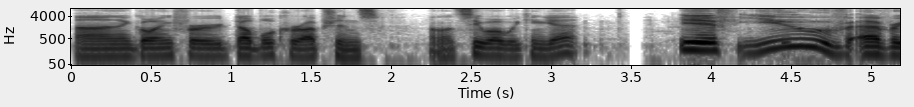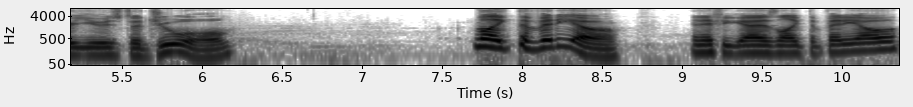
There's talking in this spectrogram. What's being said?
uh, and then going for double corruptions. Uh, let's see what we can get. If you've ever used a jewel, like the video. And if you guys like the video,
